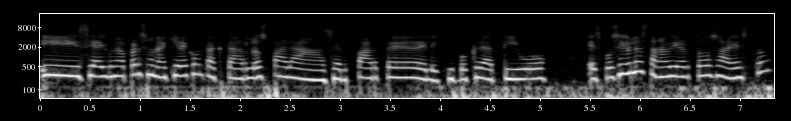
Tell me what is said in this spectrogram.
Y si alguna persona quiere contactarlos para ser parte del equipo creativo, ¿es posible? ¿Están abiertos a esto?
